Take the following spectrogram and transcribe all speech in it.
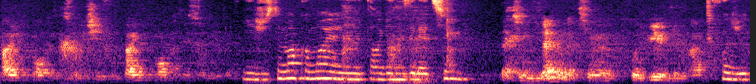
pas uniquement basées sur les chiffres ou pas uniquement basées sur les et justement, comment est organisée la team? La team design ou la team produit en général Produit.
